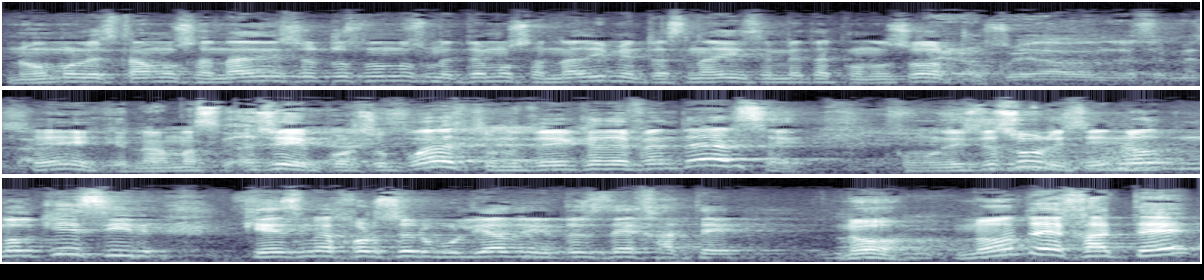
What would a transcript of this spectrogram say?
no molestamos a nadie, nosotros no nos metemos a nadie mientras nadie se meta con Pero nosotros. cuidado donde se meta. Sí, que nada más. Sí, por supuesto, uno tiene que defenderse. Como dice Suri, ¿sí? No, no quiere decir que es mejor ser bulleado y entonces déjate. No, no déjate,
